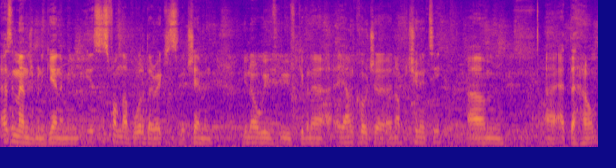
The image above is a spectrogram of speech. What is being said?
as a management again, I mean, this is from the board of directors to the chairman you know, we've, we've given a, a young coach a, an opportunity um, uh, at the helm.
